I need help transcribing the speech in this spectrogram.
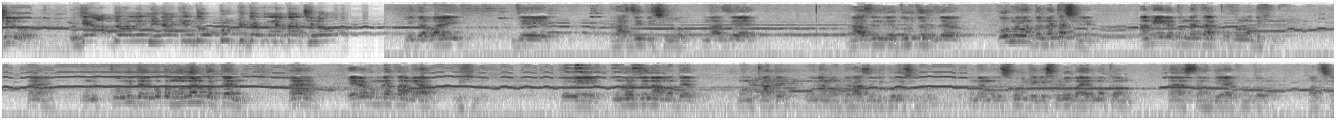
ছিল। যে আব্দুল আলী মিদা কিন্তু প্রকৃত নেতা ছিল। মিদা ভাই যে রাজনীতি ছিল, ওনার যে রাজনীতি দুর্দশা যে কর্মীবদ্ধ নেতা ছিলেন। আমি এরকম নেতা কখনো দেখি না হ্যাঁ উনি কর্মীদের কত মূল্যায়ন করতেন। হ্যাঁ এরকম নেতা আমি আর দেখি তবে ওনার জন্য আমাদের মন কাঁদে, উনি আমাদের রাজনীতি করেছিল। উনি আমাদের শুরু থেকে শুরু ভাইয়ের মতন হ্যাঁ স্নেহ দিয়ে এখন তো পাচ্ছে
